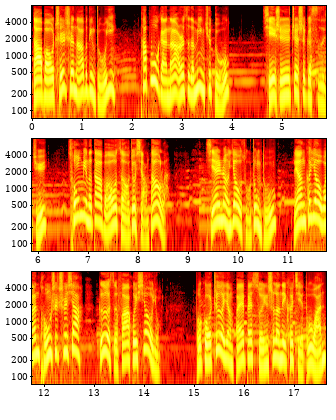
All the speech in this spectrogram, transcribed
大宝迟迟拿不定主意，他不敢拿儿子的命去赌。其实这是个死局。聪明的大宝早就想到了，先让药祖中毒，两颗药丸同时吃下，各自发挥效用。不过这样白白损失了那颗解毒丸，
